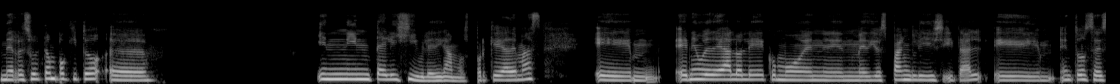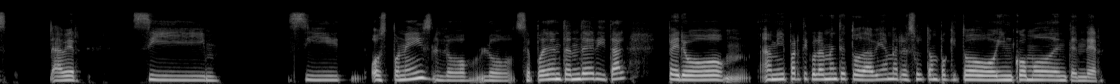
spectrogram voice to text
me resulta un poquito eh, ininteligible, digamos, porque además eh, NVDA lo lee como en, en medio spanglish y tal. eh, entonces, a ver, si, si os ponéis, lo, lo, se puede entender y tal, pero mm, a mí particularmente todavía me resulta un poquito incómodo de entender.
